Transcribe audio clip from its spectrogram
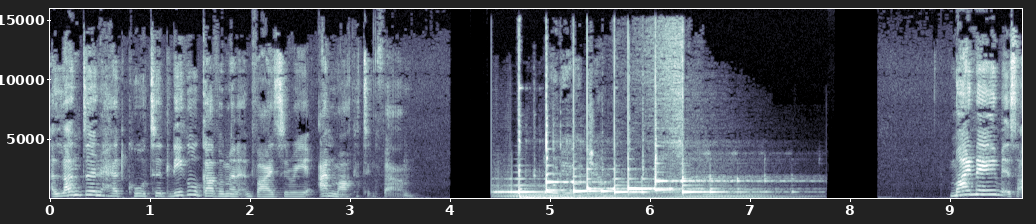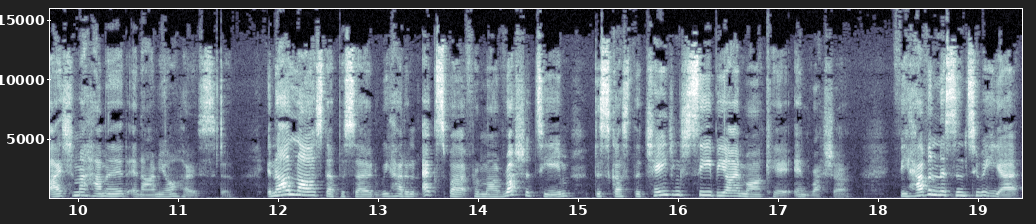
a London headquartered legal government advisory and marketing firm. My name is Aisha Mohammed, and I'm your host. In our last episode, we had an expert from our Russia team discuss the changing CBI market in Russia. If you haven't listened to it yet,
